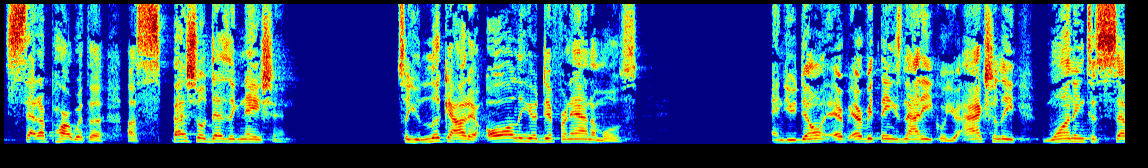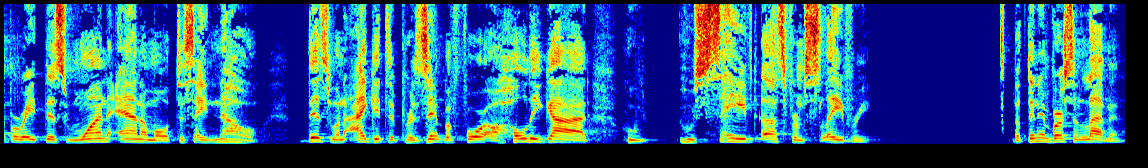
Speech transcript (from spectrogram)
set apart with a, a special designation. So you look out at all of your different animals and you don't, everything's not equal. You're actually wanting to separate this one animal to say, no, this one I get to present before a holy God who, who saved us from slavery. But then in verse 11,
